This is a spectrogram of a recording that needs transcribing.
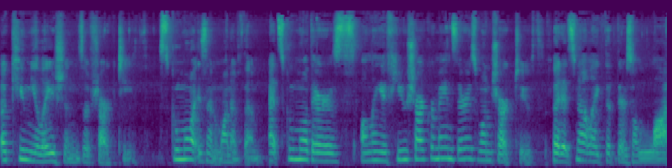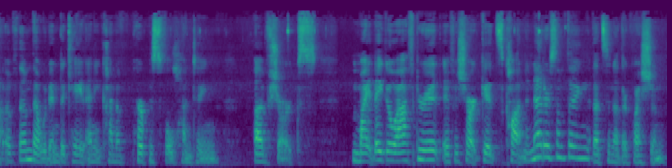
accumulations of shark teeth. Tsukumo isn't one of them. At Tsukumo, there's only a few shark remains. There is one shark tooth, but it's not like that there's a lot of them that would indicate any kind of purposeful hunting of sharks. Might they go after it if a shark gets caught in a net or something? That's another question.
